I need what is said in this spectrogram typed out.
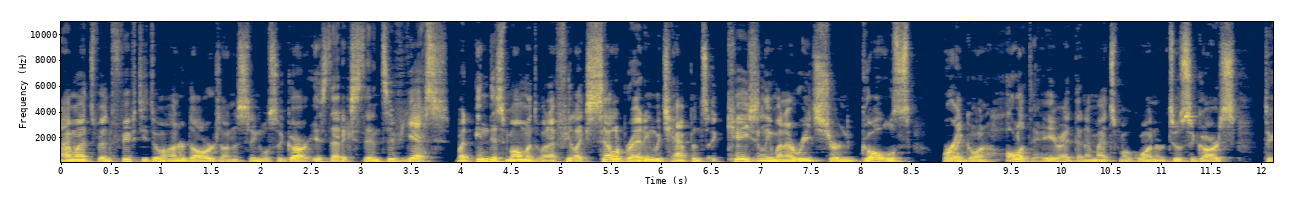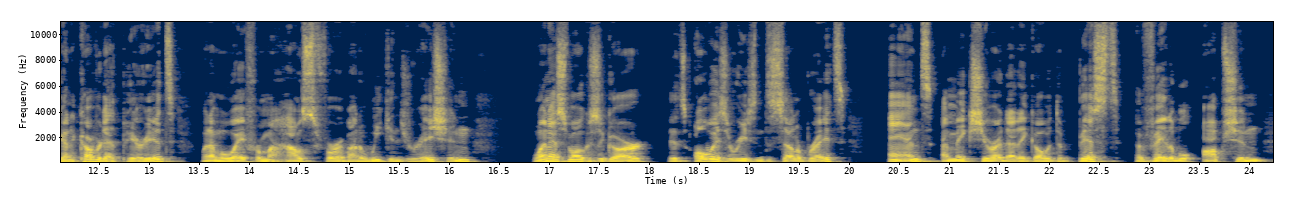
I might spend 50 to $100 on a single cigar. Is that extensive? Yes. But in this moment when I feel like celebrating, which happens occasionally when I reach certain goals, or I go on holiday, right? Then I might smoke one or two cigars to kind of cover that period when I'm away from my house for about a week in duration. When I smoke a cigar, it's always a reason to celebrate. And I make sure that I go with the best available option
